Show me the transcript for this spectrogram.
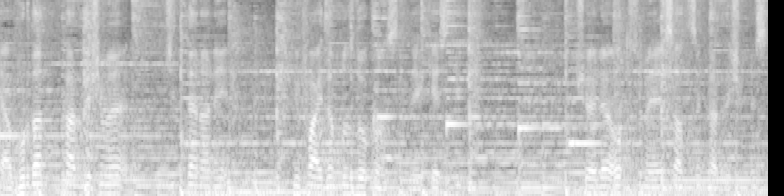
Ya buradan kardeşime cidden hani bir faydamız dokunsun diye kestik. Şöyle 30 M'ye satsın kardeşimiz.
